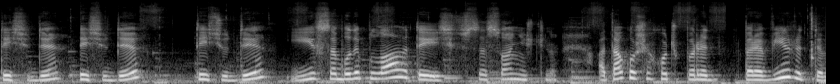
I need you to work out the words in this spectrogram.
ти сюди, ти сюди, ти сюди. І все буде плаватись, все сонячно. А також я хочу пере- перевірити,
